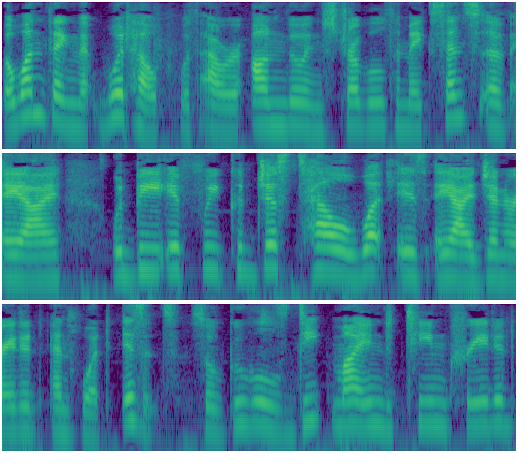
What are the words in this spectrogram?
But one thing that would help with our ongoing struggle to make sense of AI would be if we could just tell what is AI generated and what isn't. So Google's DeepMind team created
